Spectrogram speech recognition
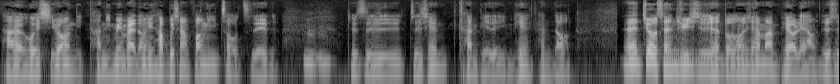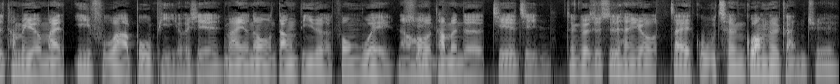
他也会希望你，他你没买东西，他不想放你走之类的。嗯嗯，就是之前看别的影片看到。那旧城区其实很多东西还蛮漂亮，就是他们有卖衣服啊、布匹，有一些蛮有那种当地的风味。然后他们的街景，整个就是很有在古城逛的感觉。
